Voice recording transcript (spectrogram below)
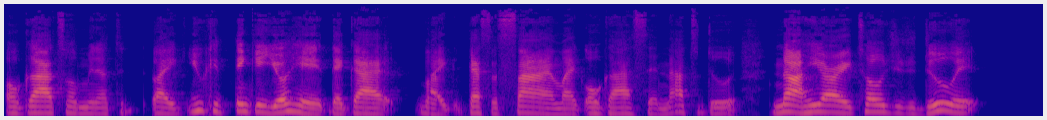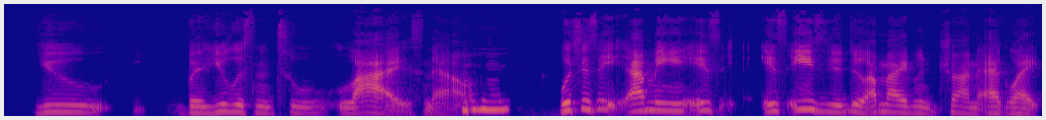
oh, God told me not to, like, you could think in your head that God, like, that's a sign, like, oh, God said not to do it. Nah, he already told you to do it. You, but you listening to lies now, Mhm. which is, I mean, it's, it's easy to do. I'm not even trying to act like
